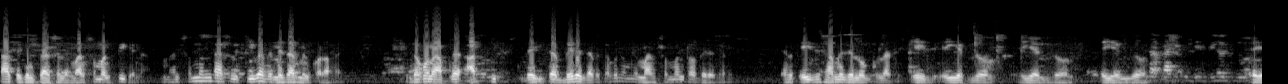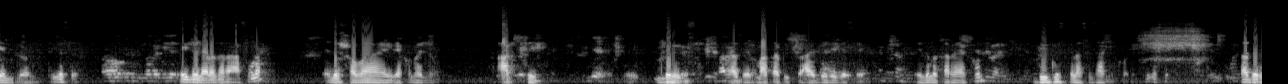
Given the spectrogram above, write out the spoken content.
তাতে কিন্তু আসলে মান সম্মান টিকে না। মান সম্মানটা আসলে কীভাবে মেজারমেন্ট করা হয়? যখন আপনার আর্থিক বেড়ে যাবে, তখন আপনার মান সম্মানটাও বেড়ে যাবে। এই যে সামনে যে লোকগুলো আছে, এই যে, এই একজন এই একজন এই একজন এই একজন, ঠিক আছে? এই যে যারা যারা আছে না, এদের সবাই এখন হইল আর্থিক বেড়ে গেছে। তাদের মাথা পিছু আয় বেড়ে গেছে। এই জন্য তারা এখন বিজনেস ক্লাসে জার্নি করে, ঠিক আছে? তাদের,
